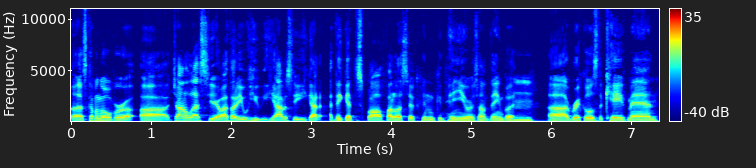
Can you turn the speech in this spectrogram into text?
uh, is coming over. Uh, John Alessio. I thought he, he he obviously he got I think got disqualified. Alessio couldn't continue or something. But uh, Rickels, the caveman,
